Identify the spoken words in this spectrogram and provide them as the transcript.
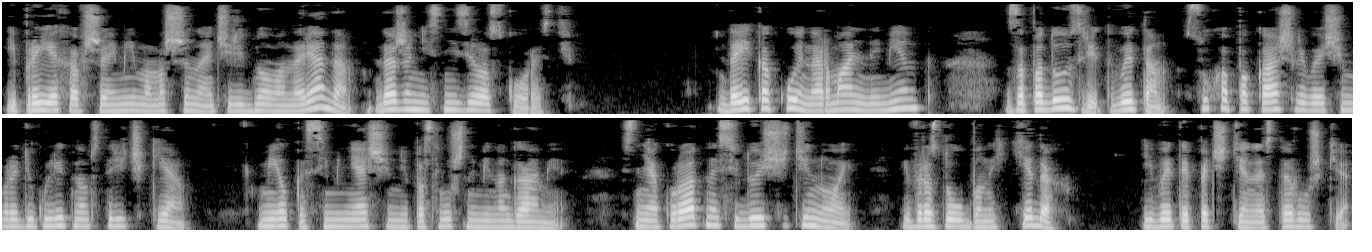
и проехавшая мимо машина очередного наряда даже не снизила скорость. Да и какой нормальный мент заподозрит в этом сухо покашливающем радикулитном старичке, мелко семенящим непослушными ногами, с неаккуратной седой щетиной и в раздолбанных кедах, и в этой почтенной старушке,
